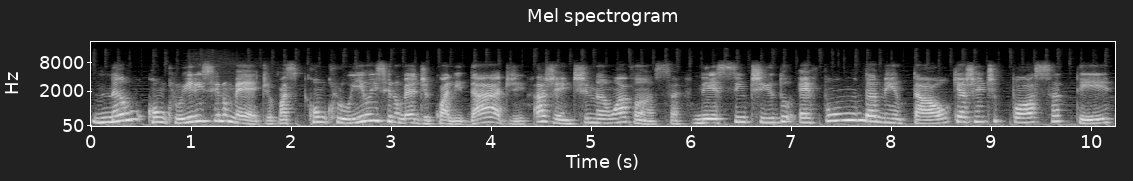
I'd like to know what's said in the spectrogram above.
não concluir ensino médio, mas concluir o ensino médio de qualidade, a gente não avança. Nesse sentido, é fundamental que a gente possa ter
